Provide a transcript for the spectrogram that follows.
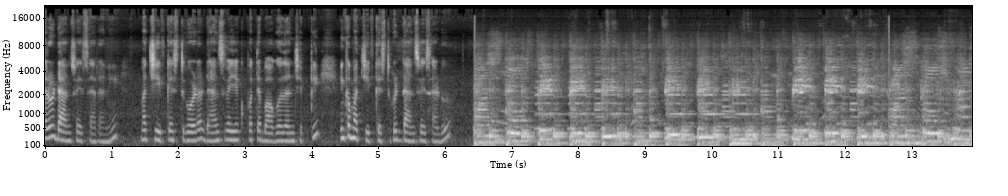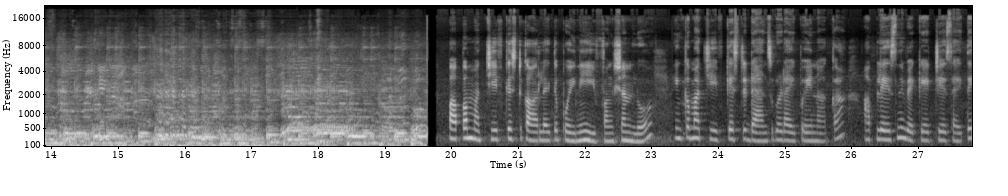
అందరూ డ్యాన్స్ వేశారని మా చీఫ్ గెస్ట్ కూడా డ్యాన్స్ వేయకపోతే బాగోదని చెప్పి ఇంకా మా చీఫ్ గెస్ట్ కూడా డ్యాన్స్ వేశాడు. మా చీఫ్ గెస్ట్ కార్లు అయితే పోయినాయి ఈ ఫంక్షన్లో. ఇంకా మా చీఫ్ గెస్ట్ డ్యాన్స్ కూడా అయిపోయినాక ఆ ప్లేస్ని వెకేట్ చేసి అయితే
